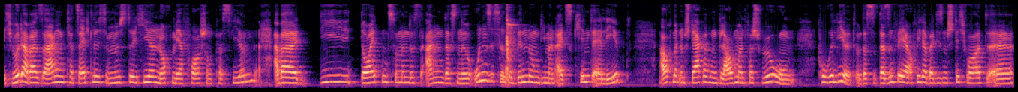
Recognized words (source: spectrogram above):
Ich würde aber sagen, tatsächlich müsste hier noch mehr Forschung passieren. Aber die deuten zumindest an, dass eine unsichere Bindung, die man als Kind erlebt, auch mit einem stärkeren Glauben an Verschwörungen korreliert. Und das, da sind wir ja auch wieder bei diesem Stichwort, äh,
